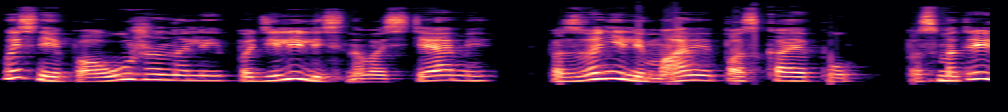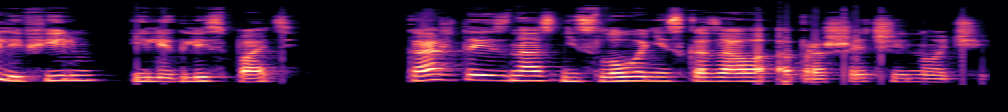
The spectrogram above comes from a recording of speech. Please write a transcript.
Мы с ней поужинали, поделились новостями, Позвонили маме по скайпу, посмотрели фильм и легли спать. Каждая из нас ни слова не сказала о прошедшей ночи.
